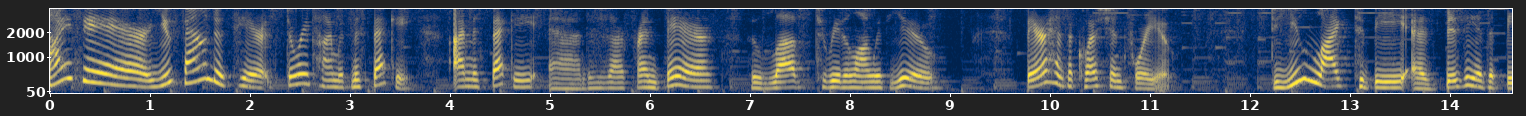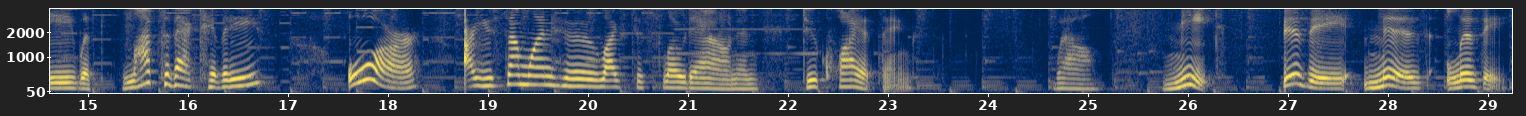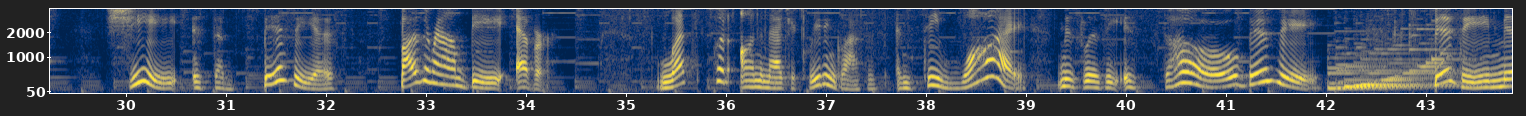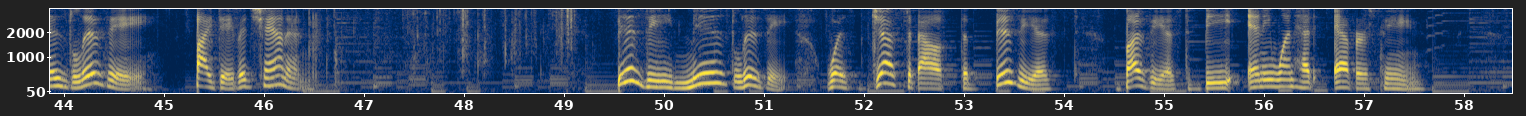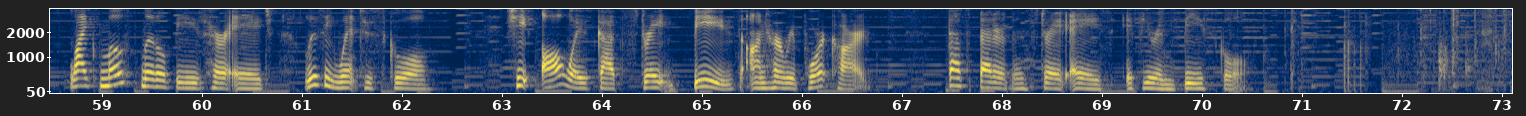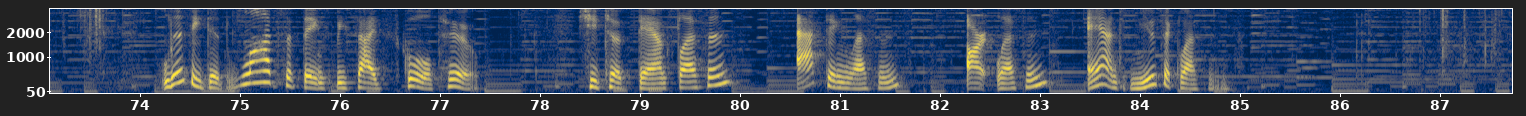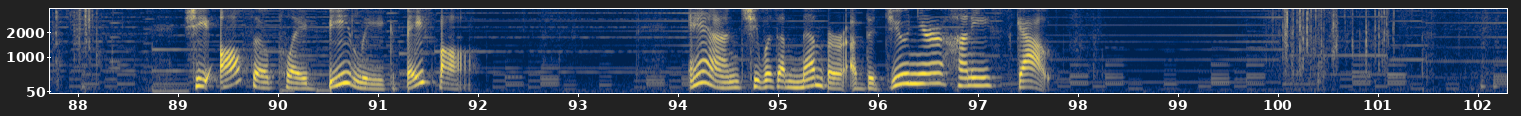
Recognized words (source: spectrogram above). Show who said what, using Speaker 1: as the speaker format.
Speaker 1: Hi there! You found us here at Storytime with Miss Becky. I'm Miss Becky and this is our friend Bear who loves to read along with you. Bear has a question for you. Do you like to be as busy as a bee with lots of activities? Or are you someone who likes to slow down and do quiet things? Well, meet Bizzy Mizz Lizzie. She is the busiest buzz around bee ever. Let's put on the magic reading glasses and see why Mizz Lizzie is so busy. Bizzy Mizz Lizzie by David Shannon. Bizzy Mizz Lizzie was just about the busiest, buzziest bee anyone had ever seen. Like most little bees her age, Lizzie went to school. She always got straight B's on her report card. That's better than straight A's if you're in B school. Lizzie did lots of things besides school too. She took dance lessons, acting lessons, art lessons, and music lessons. She also played B-League baseball. And she was a member of the Junior Honey Scouts.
